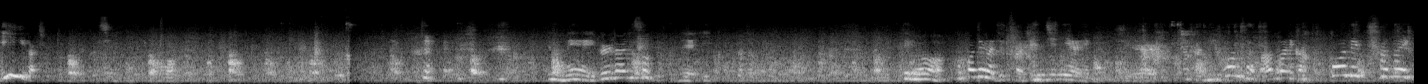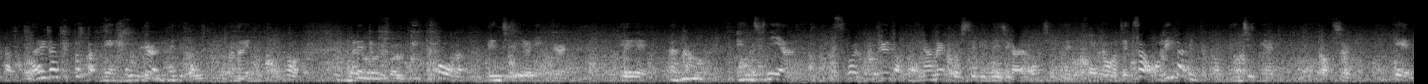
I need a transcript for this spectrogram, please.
E がちょっと難しいんですけど。でもね、いろいろありそうですね。いいかも。でもここでは実はエンジニアリングっていうなんか日本だとあんまり学校で聞かないから大学とかね学校に入ってから聞かないんですけどあれでも工学エンジニアリングでなんかエンジニアってすごいコンピューターとにらめっこしてるイメージがあるかもしれないですけど実は折り紙とかもエンジニアリングがそうで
